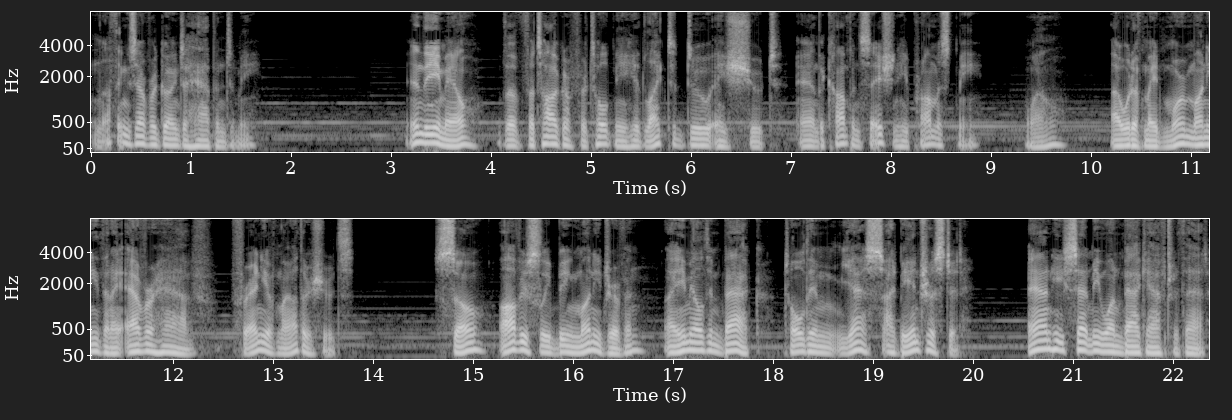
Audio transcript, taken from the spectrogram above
nothing's ever going to happen to me. In the email, the photographer told me he'd like to do a shoot, and the compensation he promised me, well, I would have made more money than I ever have for any of my other shoots. So, obviously being money driven, I emailed him back, told him yes, I'd be interested. And he sent me one back after that,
